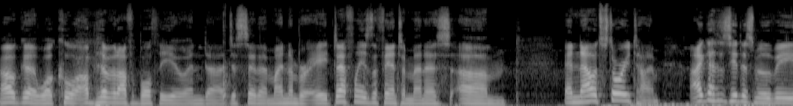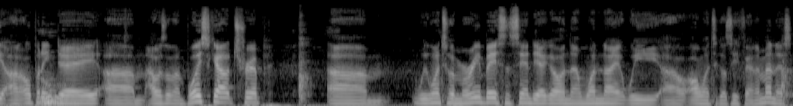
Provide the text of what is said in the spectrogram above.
Oh, good. Well, cool. I'll pivot off of both of you and uh, just say that my number eight definitely is the Phantom Menace. Um, and now it's story time. I got to see this movie on opening day. Um, I was on a Boy Scout trip. Um, we went to a Marine base in San Diego, and then one night we uh, all went to go see Phantom Menace.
